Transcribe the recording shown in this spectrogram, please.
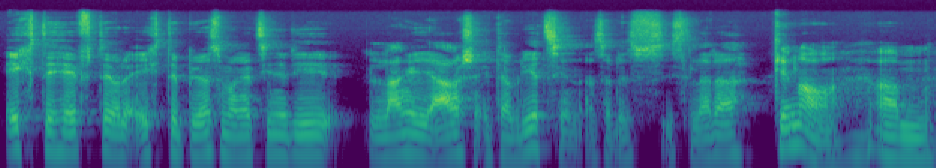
echte Hefte oder echte Börsenmagazine, die lange Jahre schon etabliert sind. Also das ist leider. Genau. Ähm,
